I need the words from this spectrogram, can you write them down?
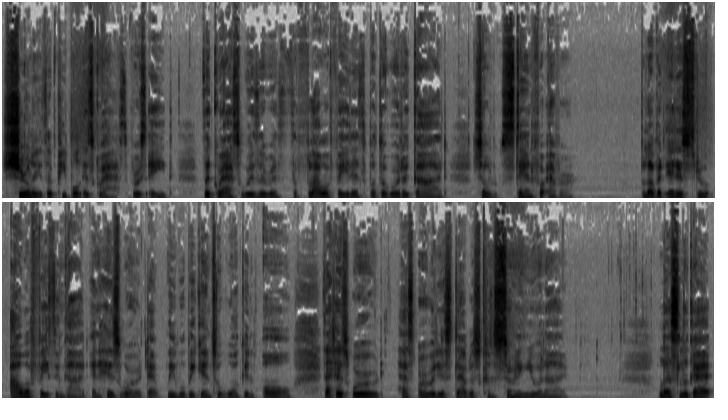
Surely the people is grass. Verse 8 The grass withereth, the flower fadeth, but the word of God shall stand forever. Beloved, it is through our faith in God and His Word that we will begin to walk in all that His Word has already established concerning you and I. Let's look at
